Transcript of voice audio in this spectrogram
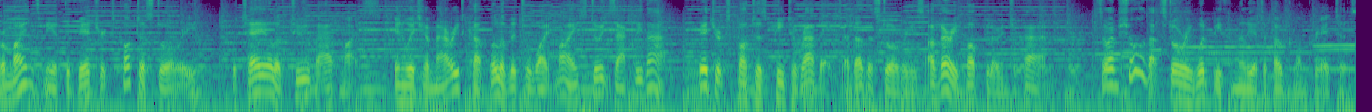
reminds me of the Beatrix Potter story, The Tale of Two Bad Mice, in which a married couple of little white mice do exactly that. Beatrix Potter's Peter Rabbit and other stories are very popular in Japan, so I'm sure that story would be familiar to Pokemon creators.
